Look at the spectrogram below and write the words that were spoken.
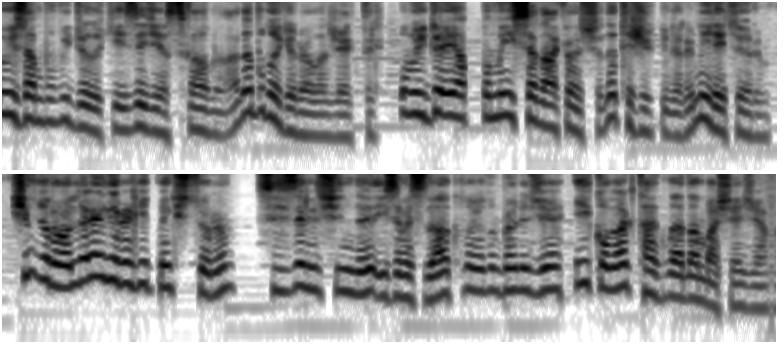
Bu yüzden bu videodaki izleyeceğiniz sıralamalar da buna göre olacaktır. Bu videoyu yapmamı isteyen arkadaşlara da teşekkürlerimi iletiyorum. Şimdi rollere göre gitmek istiyorum. Sizler için de izlemesi daha kolay olur böylece. İlk olarak tanklardan başlayacağım.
